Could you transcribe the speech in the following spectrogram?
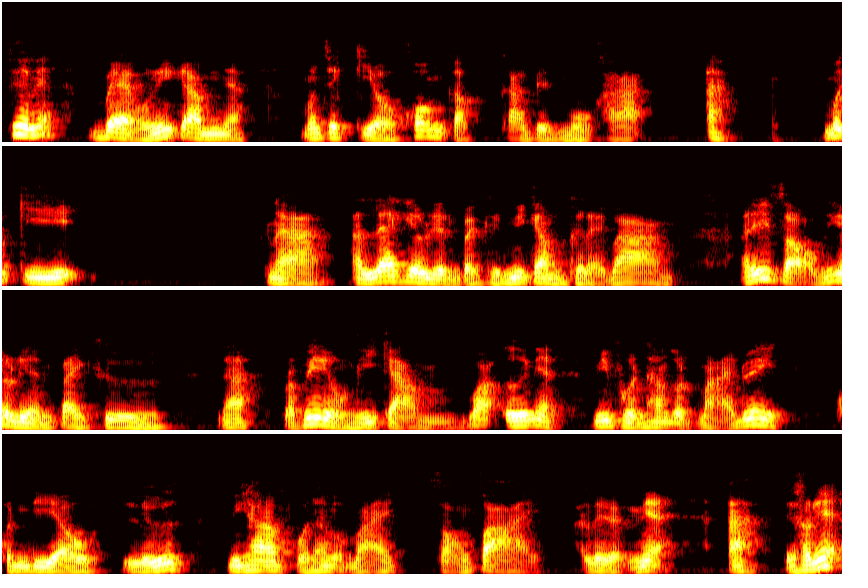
ซึ่งเนี้ยแบบของนิติกรรมเนี่ยมันจะเกี่ยวข้องกับการเป็นโมฆะอะเมื่อกี้นะอันแรกที่เราเรียนไปคือนิกรรมคืออะไรบ้าง อันที่สองที่เราเรียนไปคือนะประเภทของนิกรรม ว่าเออเนี่ยมีผลทางกฎหมายด้วยคนเดียว หรือมีการผลทางกฎหมายสองฝ่ายอะไรแบบเนี้ยอะแต่คราวเนี้ย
